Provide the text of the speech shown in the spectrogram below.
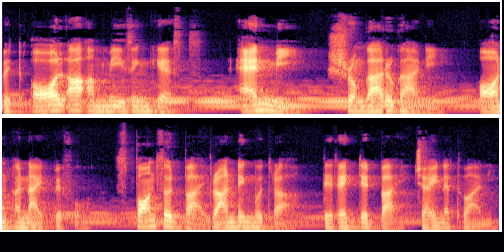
with all our amazing guests and me, Shrungar Rughani, on A Night Before. Sponsored by Branding Mudra, directed by Jay Nathwani.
